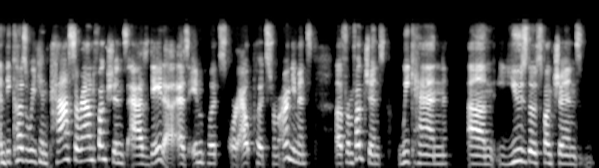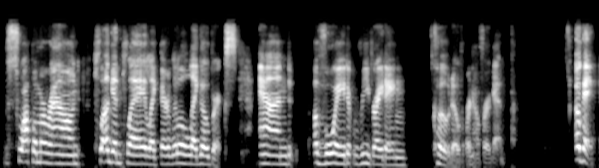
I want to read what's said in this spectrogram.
And because we can pass around functions as data, as inputs or outputs from arguments uh, from functions, we can um, use those functions, swap them around, plug and play like they're little Lego bricks, and avoid rewriting code over and over again. Okay,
